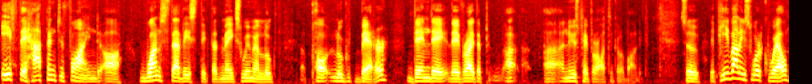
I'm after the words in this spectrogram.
if they happen to find uh, one statistic that makes women look, look better, then they, they write a, a, a newspaper article about it. So the p-values work well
